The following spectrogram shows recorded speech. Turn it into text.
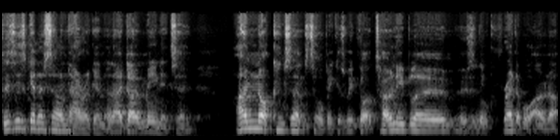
This is going to sound arrogant, and I don't mean it to. I'm not concerned at all because we've got Tony Bloom, who's an incredible owner.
